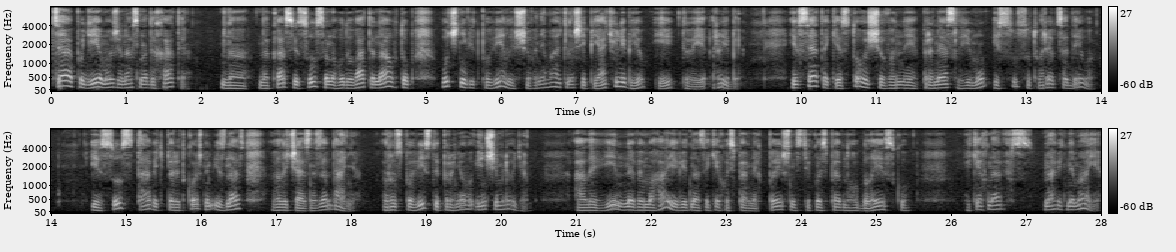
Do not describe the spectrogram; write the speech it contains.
Ця подія може нас надихати. На наказ Ісуса нагодувати навтоп учні відповіли, що вони мають лише п'ять хлібів і дві риби. І все-таки з того, що вони принесли йому, Ісус утворив це диво. Ісус ставить перед кожним із нас величезне завдання розповісти про нього іншим людям. Але Він не вимагає від нас якихось певних пишностей, якогось певного блиску, яких навіть немає.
